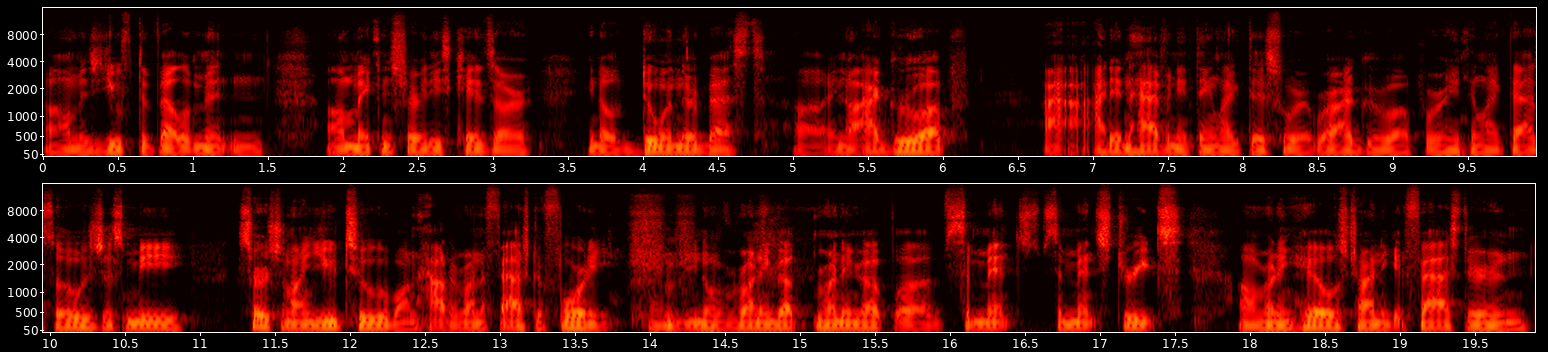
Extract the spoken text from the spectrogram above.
Um, is youth development and um, making sure these kids are, you know, doing their best. Uh, you know, I grew up, I, I didn't have anything like this where, where I grew up or anything like that. So it was just me searching on YouTube on how to run a faster 40 and, you know, running up, running up uh, cement, cement streets, uh, running hills, trying to get faster and,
